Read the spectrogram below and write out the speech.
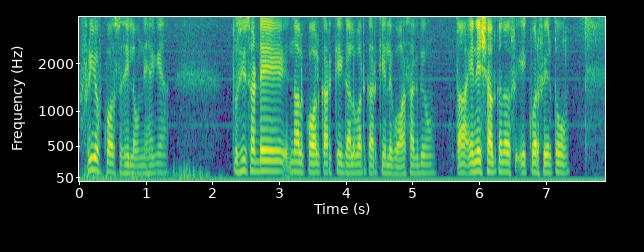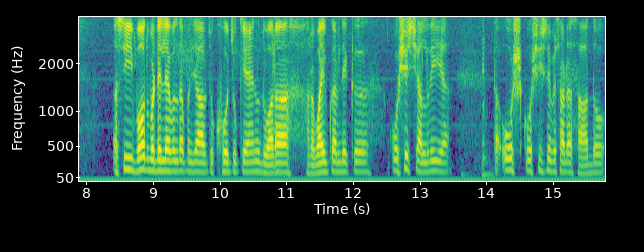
ਫ੍ਰੀ ਆਫ ਕਾਸਟ ਅਸੀਂ ਲਾਉਂਦੇ ਹੈਗੇ ਆ। ਤੁਸੀਂ ਸਾਡੇ ਨਾਲ ਕਾਲ ਕਰਕੇ ਗੱਲਬਾਤ ਕਰਕੇ ਲਗਵਾ ਸਕਦੇ ਹੋ। ਤਾਂ ਇਹਨੇ ਸ਼ਬਦ ਦਾ ਇੱਕ ਵਾਰ ਫੇਰ ਤੋਂ ਅਸੀਂ ਬਹੁਤ ਵੱਡੇ ਲੈਵਲ ਦਾ ਪੰਜਾਬ 'ਚ ਖੋ ਚੁੱਕੇ ਆ ਇਹਨੂੰ ਦੁਬਾਰਾ ਰਿਵਾਈਵ ਕਰਨ ਦੀ ਇੱਕ ਕੋਸ਼ਿਸ਼ ਚੱਲ ਰਹੀ ਆ। ਤਾਂ ਉਸ ਕੋਸ਼ਿਸ਼ ਦੇ ਵਿੱਚ ਸਾਡਾ ਸਾਥ ਦਿਓ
